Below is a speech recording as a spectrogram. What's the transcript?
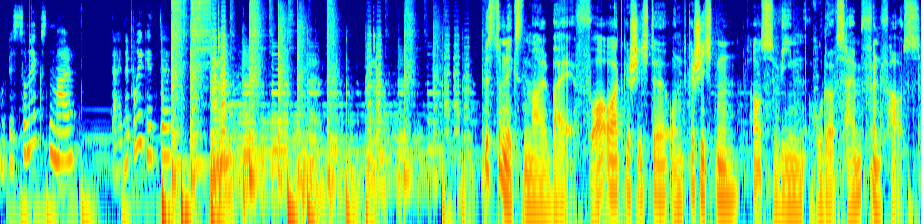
und bis zum nächsten Mal. Deine Brigitte. Bis zum nächsten Mal bei Vorortgeschichte und Geschichten aus Wien Rudolfsheim 5 Haus.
